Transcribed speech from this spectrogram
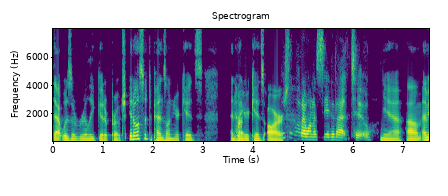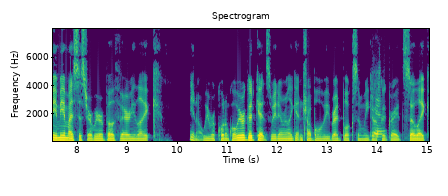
that was a really good approach. It also depends on your kids and how Right. your kids are. There's a lot I want to say to that too. Yeah. Um I mean me and my sister we were both very like you know, we were quote unquote we were good kids. We didn't really get in trouble. We read books and we got Yeah. good grades. So like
